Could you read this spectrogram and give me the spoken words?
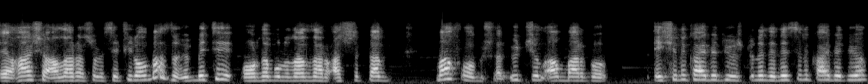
e, haşa Allah Resulü sefil olmaz da ümmeti orada bulunanlar açlıktan mahvolmuşlar. 3 yıl ambargo, eşini kaybediyor, üstüne dedesini kaybediyor.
